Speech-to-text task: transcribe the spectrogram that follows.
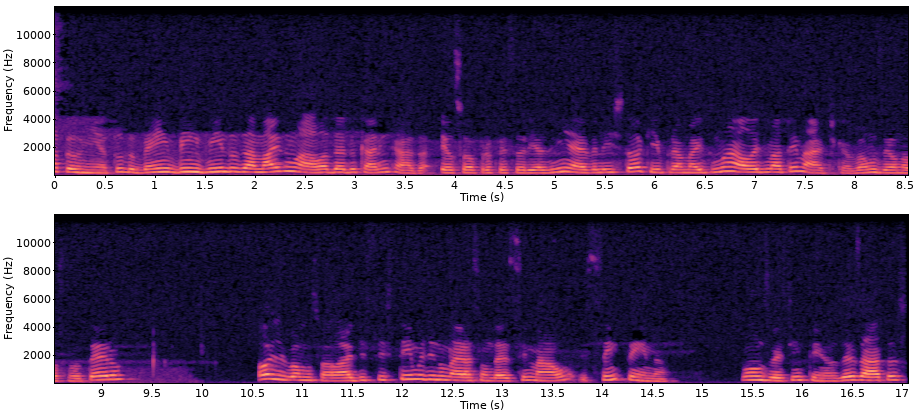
Olá, turminha, tudo bem? Bem-vindos a mais uma aula do Educar em Casa. Eu sou a professora Yasmin Evelyn e estou aqui para mais uma aula de matemática. Vamos ver o nosso roteiro? Hoje vamos falar de sistema de numeração decimal e centena. Vamos ver centenas exatas,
